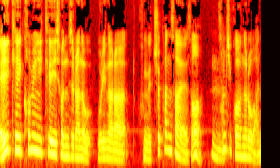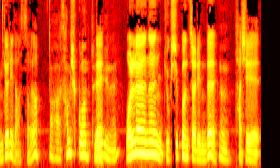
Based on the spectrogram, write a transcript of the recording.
AK 커뮤니케이션즈라는 우- 우리나라 국내 출판사에서 음. 30권으로 완결이 났어요. 아 30권 대박이네. 원래는 60권짜리인데 응. 다시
